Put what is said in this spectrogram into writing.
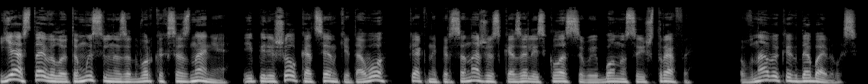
Я оставил эту мысль на задворках сознания и перешел к оценке того, как на персонаже сказались классовые бонусы и штрафы. В навыках добавилось.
